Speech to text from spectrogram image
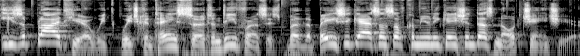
is applied here, with, which contains certain differences, but the basic essence of communication does not change here.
